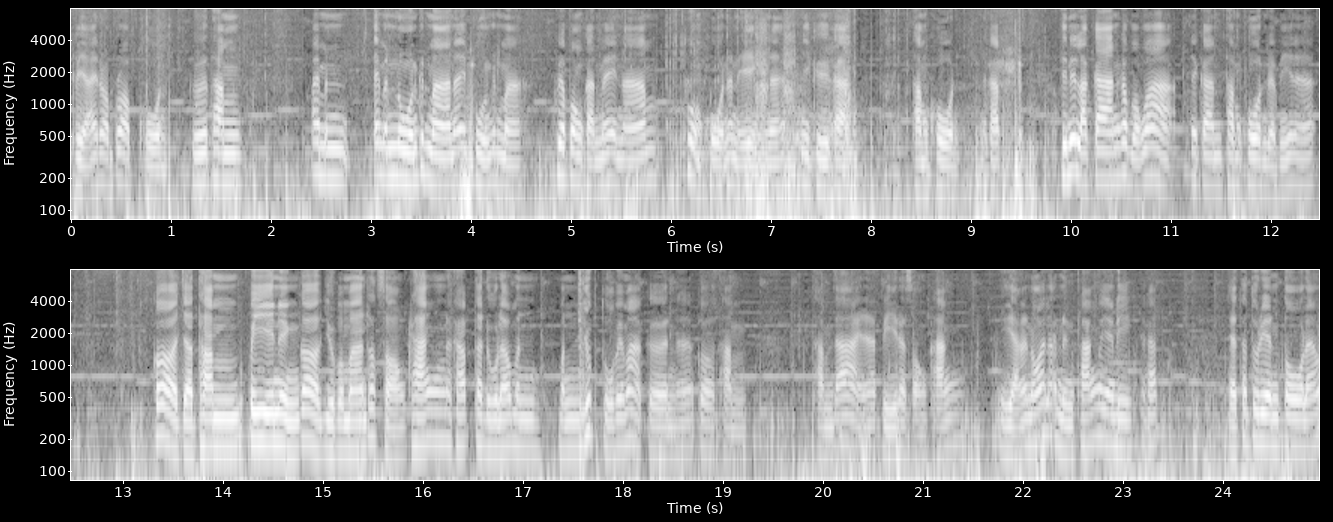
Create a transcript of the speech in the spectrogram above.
เกลี่ยให้รอบๆโคนคือทำให้มันให้มันนูนขึ้นมานะให้พูนขึ้นมา เพื่อป้องกันไม่ให้น้ำท่วมโคนนั่นเองนะนี่คือการทำโคนนะครับ ทีนี้หลักการก็บอกว่าในการทำโคนแบบนี้นะฮะ ก็จะทำปีหนึ่งก็อยู่ประมาณสักสองครั้งนะครับ ถ้าดูแล้วมันมันยุบตัวไปมากเกินนะก็ทำทำได้นะปีละสองครั้ง อีกอย่างน้อยๆละหนึ่งครั้งก็ยังดีนะครับ แต่ถ้าทุเรียนโตแล้ว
